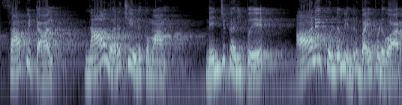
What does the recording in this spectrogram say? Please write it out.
சாப்பிட்டால் நா வறட்சி எடுக்குமாம். நெஞ்சு கரிப்பு ஆளை கொல்லும் என்று பயப்படுவார்.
